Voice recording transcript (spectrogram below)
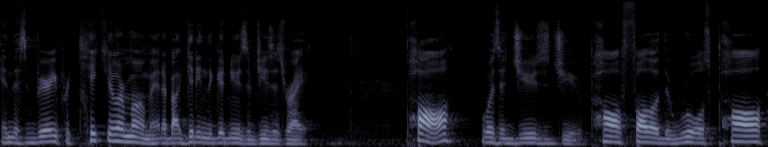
in this very particular moment about getting the good news of Jesus right. Paul was a Jew's Jew. Paul followed the rules. Paul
